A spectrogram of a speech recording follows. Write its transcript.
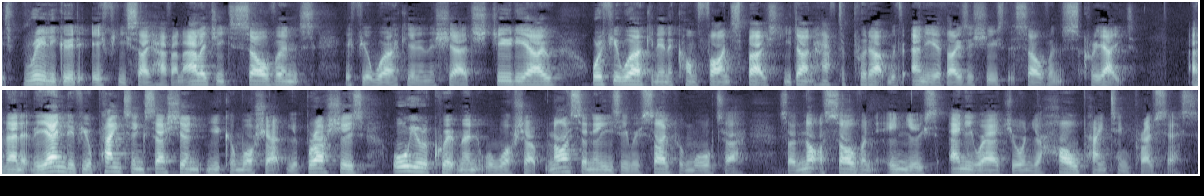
It's really good if you say have an allergy to solvents, if you're working in a shared studio, or if you're working in a confined space. You don't have to put up with any of those issues that solvents create. And then at the end of your painting session, you can wash up your brushes. All your equipment will wash up nice and easy with soap and water. So not a solvent in use anywhere during your whole painting process.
